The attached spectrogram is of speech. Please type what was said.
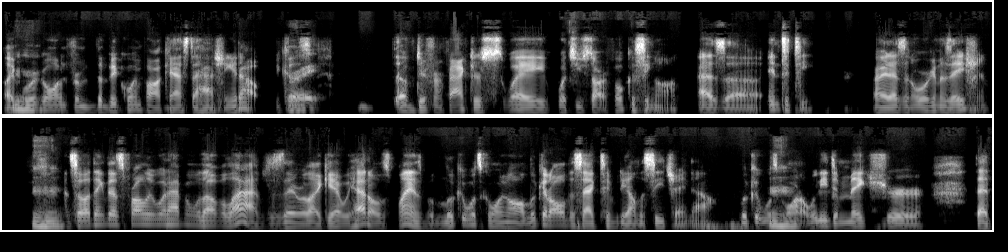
Like we're going from the Bitcoin podcast to hashing it out because Right. Of different factors sway what you start focusing on as a entity, right? As an organization. Mhm. And so I think that's probably what happened with Ava Labs is they were like, yeah, we had all those plans, but look at what's going on. Look at all this activity on the C chain now. Look at what's Mhm. going on. We need to make sure that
